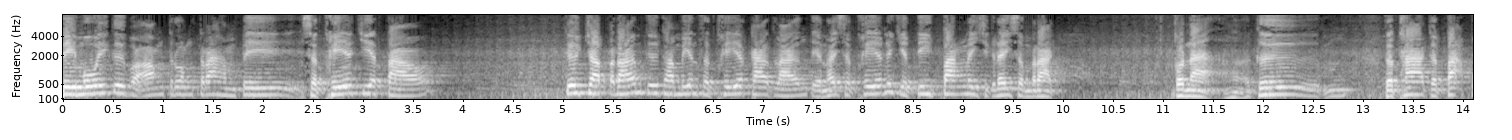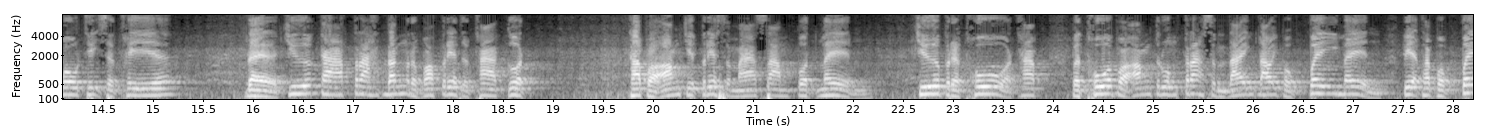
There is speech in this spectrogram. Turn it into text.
ទី1គឺព្រះអង្គទ្រង់ត្រាស់អំពីសទ្ធាជាតោ គឺចាប់ផ្ដើមគឺថាមានសទ្ធាកើតឡើងទៀតហើយសទ្ធានេះជាទីតាំងនៃសេចក្តីសម្រេចកណាគឺតថាគតពោធិសទ្ធា ដែលជឿការត្រាស់ដឹងរបស់ព្រះតថាគតថាព្រះអង្គជាព្រះសម្មាសម្ពុទ្ធមែនជឿព្រះធម៌ថាព្រះធម៌ព្រះអង្គទ្រង់ត្រាស់សម្ដែងដោយប្រពៃមែនពាក្យថាប្រពៃ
